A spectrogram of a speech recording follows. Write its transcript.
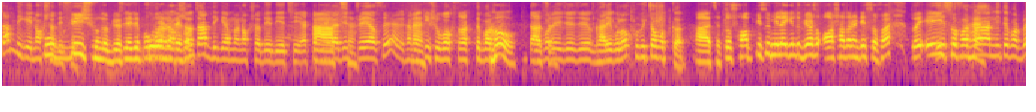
চারদিকে নকশা খুবই সুন্দর এই যে পুরোটা চারদিকে আমরা নকশা দিয়ে দিয়েছি। একটা আচ্ছা। ম্যাগাজিন ট্রে আছে এখানে হ্যাঁ। টিস্যু বক্স রাখতে পারব তারপরে আচ্ছা। এই যে যে ঘাড়িগুলো খুবই চমৎকার। আচ্ছা তো সবকিছু মিলাই কিন্তু ভিউয়ার্স অসাধারণ একটি সোফা তো এই সোফাটা নিতে পারবে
